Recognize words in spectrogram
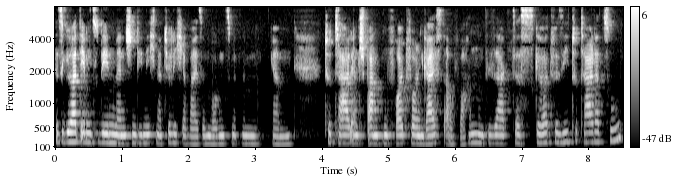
Sie gehört eben zu den Menschen, die nicht natürlicherweise morgens mit einem ähm, total entspannten, freudvollen Geist aufwachen. Und sie sagt, das gehört für sie total dazu.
